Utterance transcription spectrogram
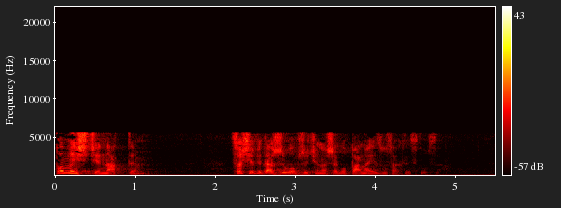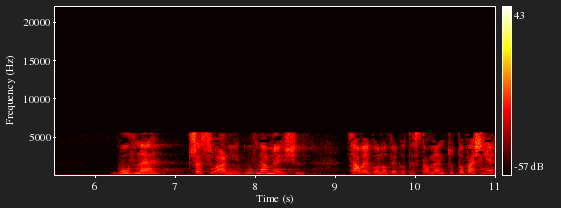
Pomyślcie nad tym, co się wydarzyło w życiu naszego Pana Jezusa Chrystusa. Główne przesłanie, główna myśl całego Nowego Testamentu to właśnie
